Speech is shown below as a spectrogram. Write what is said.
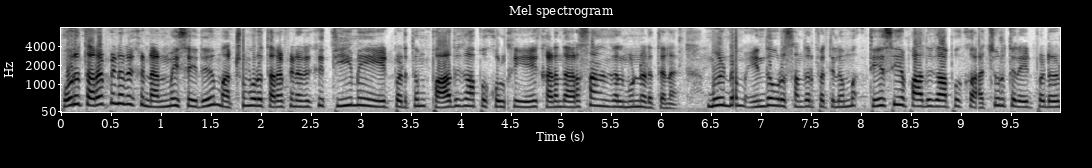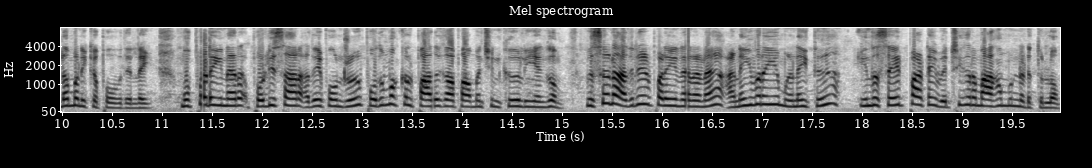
ஒரு தரப்பினருக்கு நன்மை செய்து மற்றும் ஒரு தரப்பினருக்கு தீமையை ஏற்படுத்தும் பாதுகாப்பு கொள்கையை கடந்த அரசாங்கங்கள் முன்னெடுத்தன. மீண்டும் எந்த ஒரு சந்தர்ப்பத்திலும் தேசிய பாதுகாப்புக்கு அச்சுறுத்தல் ஏற்பட இடமளிக்கப் போவதில்லை. முப்படையினர் போலீசார் அதேபோன்று பொதுமக்கள் பாதுகாப்பு அமைச்சின் கீழ் இயங்கும். விசேட அதிரடிப்படையினர் என அனைவரையும் இணைத்து இந்த செயற்பாட்டை வெற்றிகரமாக முன்னெடுத்துள்ளோம்.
